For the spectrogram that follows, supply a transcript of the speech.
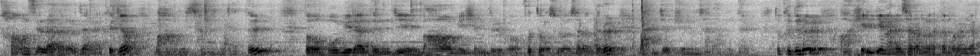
카운셀러라 그러잖아요. 그죠? 마음이 상한 자들, 또 몸이라든지 마음이 힘들고 고통스러운 사람들을 만져주는 사람들. 또 그들을 어, 힐링하는 사람을 갖다 뭐라냐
